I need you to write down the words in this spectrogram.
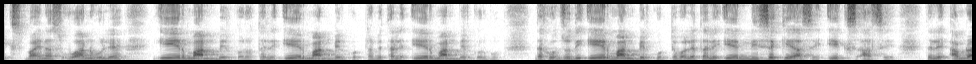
x minus one হলে এর মান বের করো। তাহলে এর মান বের করতে হবে, তাহলে এর মান বের করব। দেখো যদি এর মান বের করতে বলে, তাহলে এর নিচে কে আছে? এক্স আছে। তাহলে আমরা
